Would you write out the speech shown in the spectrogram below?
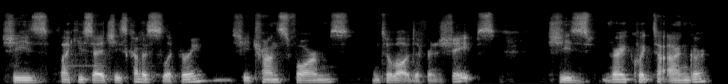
She's like you said, she's kind of slippery. She transforms into a lot of different shapes. She's very quick to anger,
